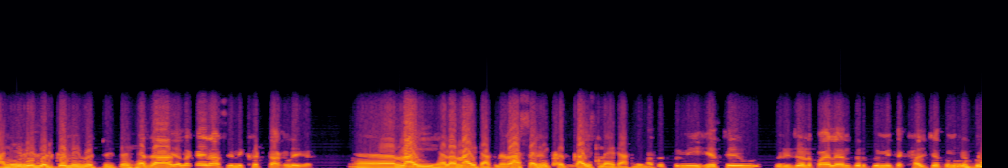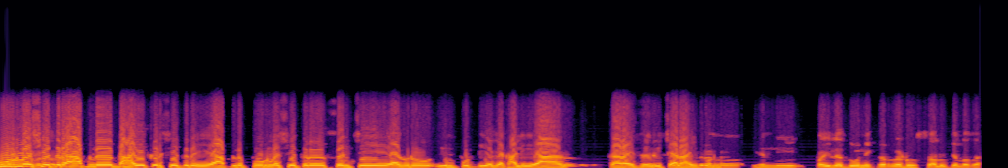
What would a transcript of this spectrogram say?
आणि रिझल्ट कमी भेटतोय. तर ह्याचा काही रासायनिक खत टाकलंय का? नाही ह्याला नाही टाकलं. रासायनिक खत काहीच नाही टाकलेलं. आता तुम्ही ह्याचे रिझल्ट पाहिल्यानंतर तुम्ही त्या खालच्या तुमच्या पूर्ण क्षेत्र आपलं दहा एकर क्षेत्र आहे. आपलं पूर्ण क्षेत्र संचय अॅग्रो इनपुट याच्या खाली आ, करायचं विचार आहे पूर्ण. मित्रांनो, यांनी पहिल्या दोन एकरला डोस चालू केला होता.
